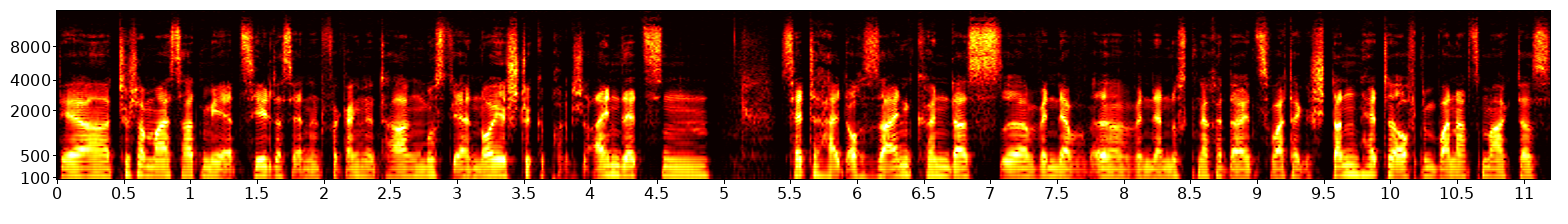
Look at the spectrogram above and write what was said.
der Tischlermeister hat mir erzählt, dass er in den vergangenen Tagen musste er neue Stücke praktisch einsetzen. Es hätte halt auch sein können, dass äh, wenn der äh, wenn der Nussknacker da jetzt weiter gestanden hätte auf dem Weihnachtsmarkt, dass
